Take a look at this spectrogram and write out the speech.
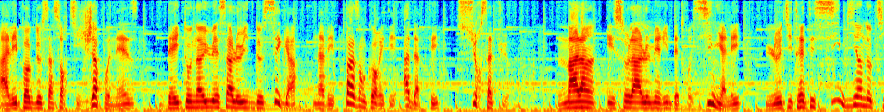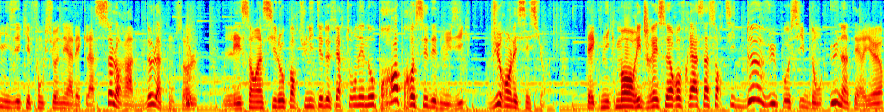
À l'époque de sa sortie japonaise, Daytona USA, le hit de Sega, n'avait pas encore été adapté sur Saturn. Malin, et cela a le mérite d'être signalé, le titre était si bien optimisé qu'il fonctionnait avec la seule RAM de la console, laissant ainsi l'opportunité de faire tourner nos propres CD de musique durant les sessions. Techniquement, Ridge Racer offrait à sa sortie deux vues possibles dont une intérieure,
